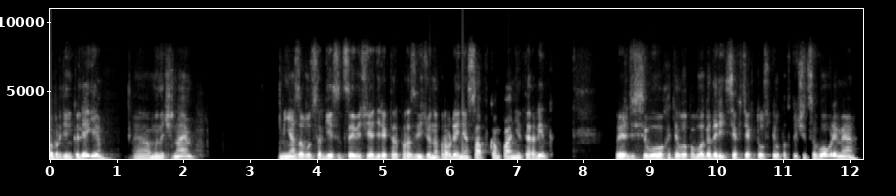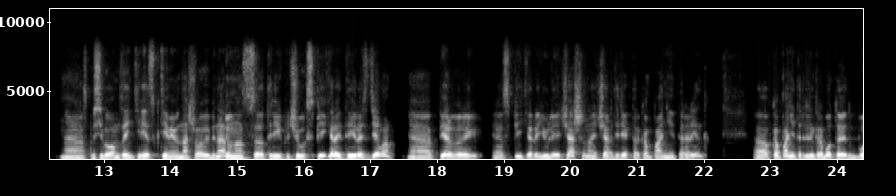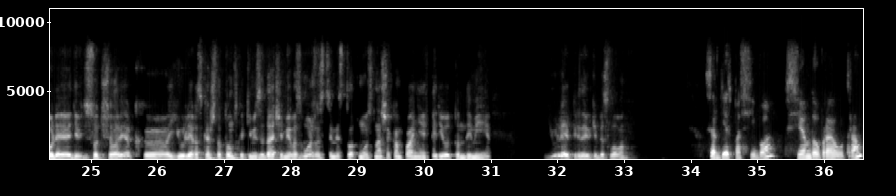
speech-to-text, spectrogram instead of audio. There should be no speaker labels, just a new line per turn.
Добрый день, коллеги. Э, мы начинаем. Меня зовут Сергей Сыцевич, я директор по развитию направления SAP в компании TerraLink. Прежде всего, хотел бы поблагодарить всех тех, кто успел подключиться вовремя. Э, спасибо вам за интерес к теме нашего вебинара. У нас э, три ключевых спикера и три раздела. Первый спикер Юлия Чашина, HR-директор компании TerraLink. В компании TerraLink работает более 900 человек. Юлия расскажет о том, с какими задачами и возможностями столкнулась наша компания в период пандемии. Юлия, передаю тебе слово.
Сергей, спасибо. Всем доброе утро.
